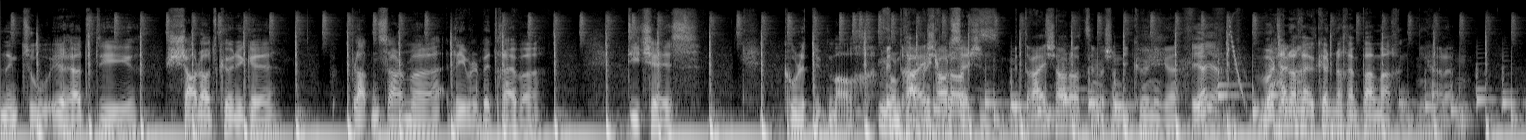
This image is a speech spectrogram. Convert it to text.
Listening to. Ihr hört die Shoutout-Könige, Plattensalmer, Labelbetreiber, DJs, coole Typen auch. Mit drei, Possession. mit drei Shoutouts sind wir schon die Könige. Ja, ja. Wollt ihr noch, können noch ein paar machen? Ja, dann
